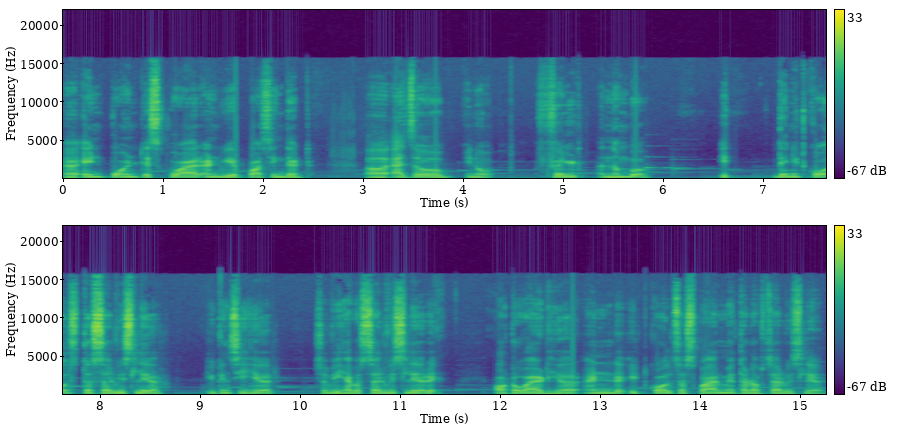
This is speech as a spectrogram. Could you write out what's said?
endpoint square and we are passing that uh, as a you know field a number it then it calls the service layer. You can see here. So we have a service layer auto wired here and it calls a square method of service layer.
